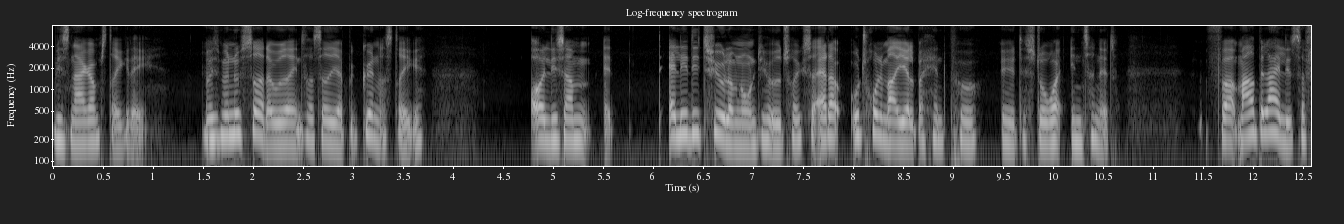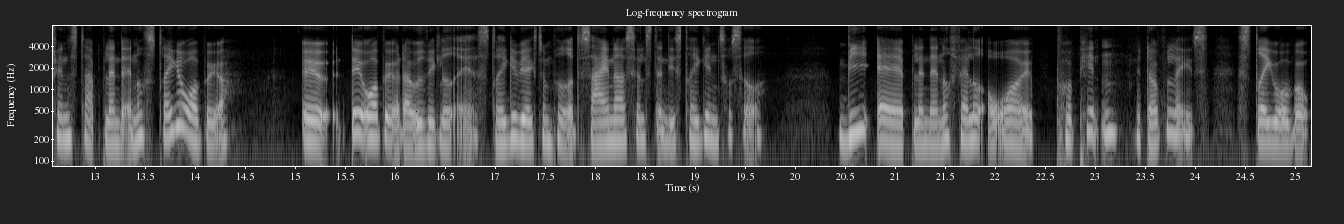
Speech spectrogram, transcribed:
vi snakker om strik i dag. Og hvis man nu sidder derude og er interesseret i at begynde at strikke, og ligesom er- er lidt i tvivl om nogle af de her udtryk, så er der utrolig meget hjælp at hente på øh, det store internet. For meget belejligt, så findes der blandt andet strikkeordbøger. Øh, det er ordbøger, der er udviklet af strikkevirksomheder, designere og selvstændige strikkeinteresserede. Vi er blandt andet faldet over øh, på pinden med dobbelt A's strikkeordbog.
